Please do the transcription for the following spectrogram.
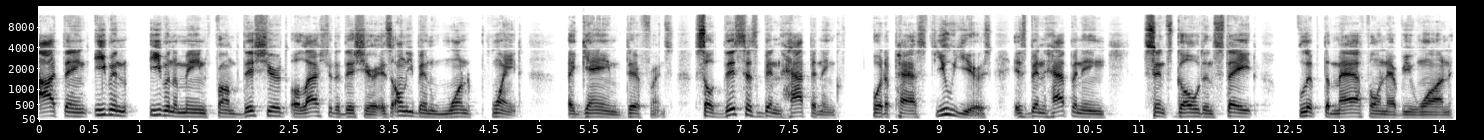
I think even even I mean from this year or last year to this year, it's only been one point a game difference. So this has been happening for the past few years. It's been happening since Golden State flipped the math on everyone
